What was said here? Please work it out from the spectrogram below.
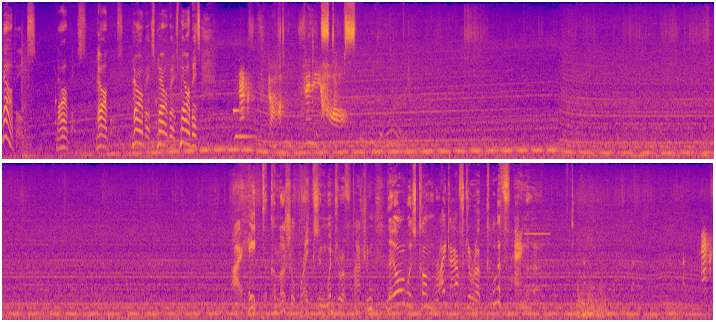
Marbles. Marbles. Marbles. Marbles. Marbles. Marbles. Next stop, City Hall. Sound like a word. I hate the commercial breaks in Winter of Passion. They always come right after a cliffhanger. Next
